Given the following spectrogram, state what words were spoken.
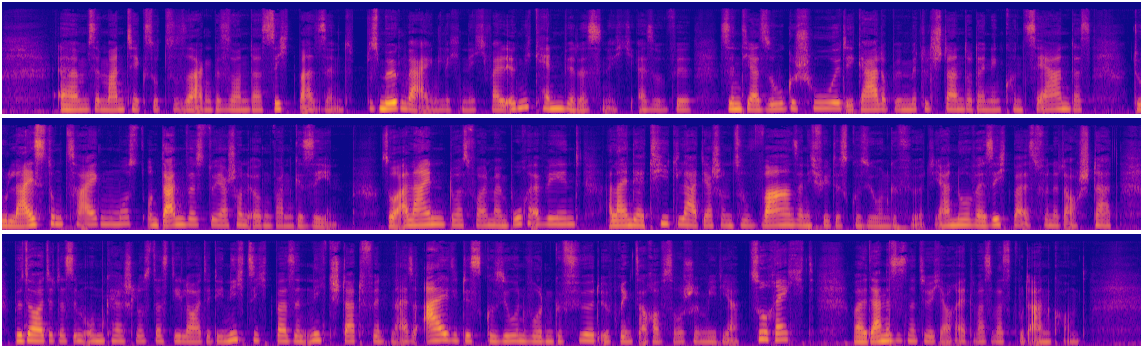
ähm, Semantik sozusagen besonders sichtbar sind. Das mögen wir eigentlich nicht, weil irgendwie kennen wir das nicht. Also wir sind ja so geschult, egal ob im Mittelstand oder in den Konzernen, dass du Leistung zeigen musst und dann wirst du ja schon irgendwann gesehen. So allein, du hast vorhin mein Buch erwähnt, allein der Titel hat ja schon zu wahnsinnig viel Diskussion geführt. Ja, nur wer sichtbar ist, findet auch statt. Bedeutet das im Umkehrschluss, dass die Leute, die nicht sichtbar sind, nicht stattfinden? Also all die Diskussionen wurden geführt, übrigens auch auf Social Media. Zu Recht, weil dann ist es natürlich auch etwas, was gut ankommt.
